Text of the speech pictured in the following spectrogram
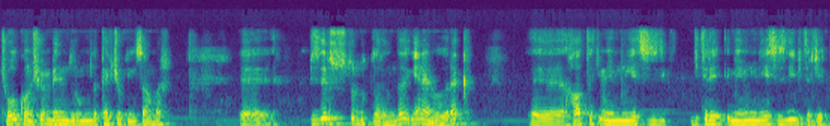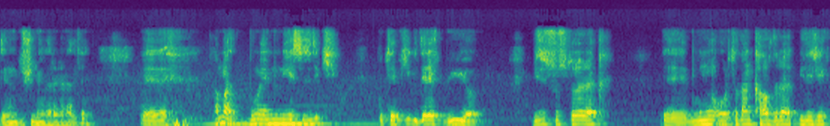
Çoğul konuşuyorum. Benim durumumda pek çok insan var. E, bizleri susturduklarında genel olarak e, halktaki memnuniyetsizlik bitire, memnuniyetsizliği bitireceklerini düşünüyorlar herhalde. E, ama bu memnuniyetsizlik, bu tepki giderek büyüyor. Bizi susturarak e, bunu ortadan kaldırabilecek,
